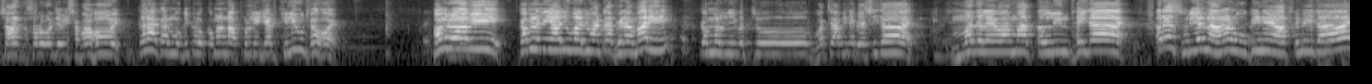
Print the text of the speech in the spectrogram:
શાંત સરોવર જેવી સભા હોય, કલાકારનો દીકરો કમળના ફૂલની જેમ ખીલી ઉઠ્યો હોય. ભમરો આવી, કમળની આજુબાજુ આંટા ફેરા મારી, કમળની વચ્ચો વચાવીને બેસી જાય. મદ લેવામાં તલ્લીન થઈ જાય. અરે સૂર્યનારાયણ ઉગીને આથમી જાય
